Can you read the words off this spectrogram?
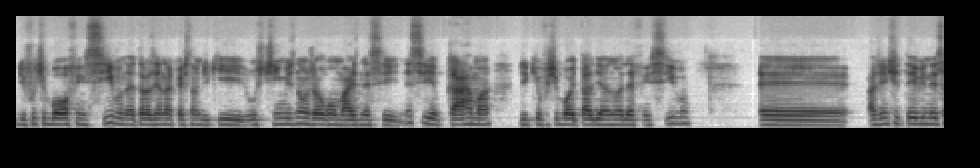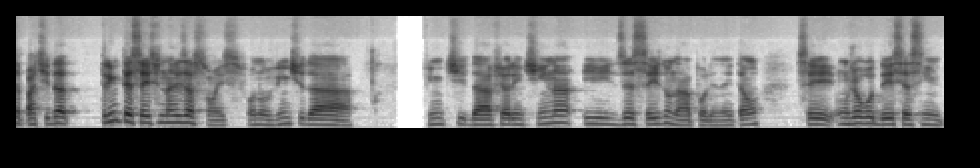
de futebol ofensivo, né, trazendo a questão de que os times não jogam mais nesse, nesse karma de que o futebol italiano é defensivo. É, a gente teve nessa partida 36 finalizações, foram 20 da 20 da Fiorentina e 16 do Napoli, né? Então, se um jogo desse assim,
